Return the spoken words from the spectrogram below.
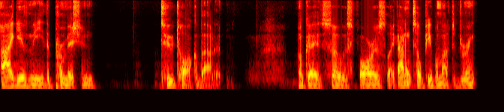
I give me the permission to talk about it. Okay, so as far as like I don't tell people not to drink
